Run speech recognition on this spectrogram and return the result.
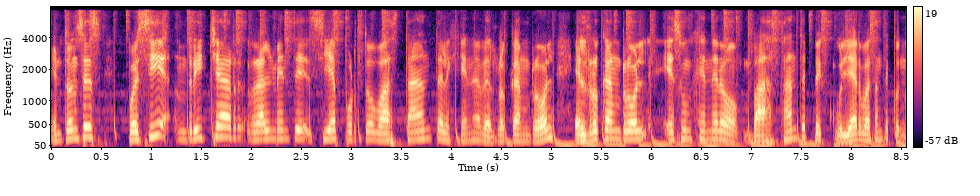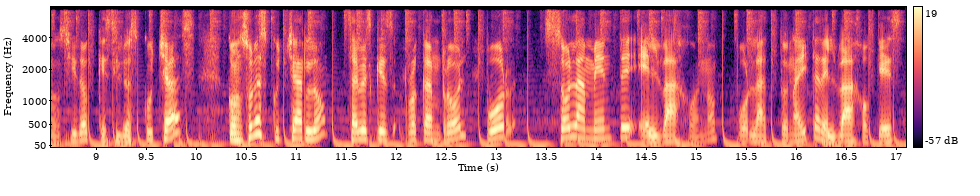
entonces, pues sí, Richard realmente sí aportó bastante al género del rock and roll. El rock and roll es un género bastante peculiar, bastante conocido, que si lo escuchas, con solo escucharlo, sabes que es rock and roll por solamente el bajo, ¿no? Por la tonadita del bajo, que es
